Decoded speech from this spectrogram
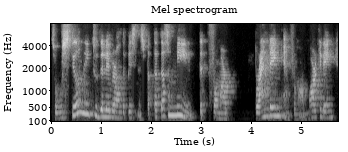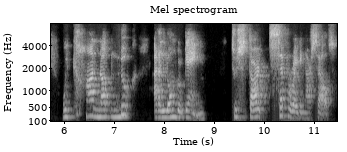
So we still need to deliver on the business, but that doesn't mean that from our branding and from our marketing, we cannot look at a longer game to start separating ourselves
